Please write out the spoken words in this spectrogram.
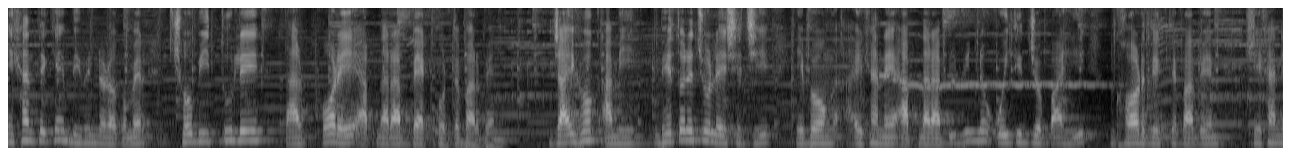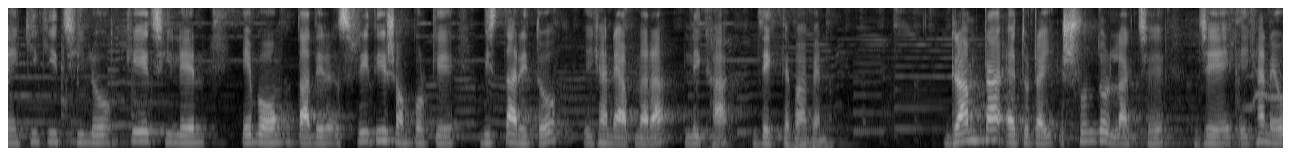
এখান থেকে বিভিন্ন রকমের ছবি তুলে তারপরে আপনারা ব্যাক করতে পারবেন। যাই হোক, আমি ভেতরে চলে এসেছি এবং এখানে আপনারা বিভিন্ন ঐতিহ্যবাহী ঘর দেখতে পাবেন। সেখানে কি কি ছিল, কে ছিলেন এবং তাদের স্মৃতি সম্পর্কে বিস্তারিত এখানে আপনারা লেখা দেখতে পাবেন। গ্রামটা এতটাই সুন্দর লাগছে যে এখানেও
